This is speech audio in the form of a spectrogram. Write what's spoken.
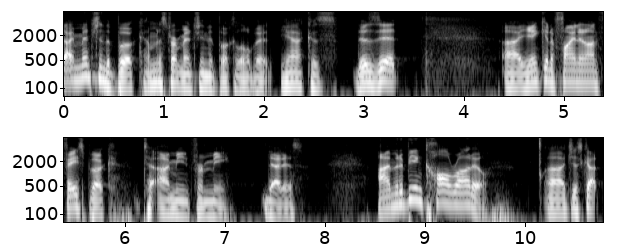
I mentioned the book. I'm to start mentioning the book a little bit. Yeah, because this is it. Uh, you ain't to find it on Facebook. To, I mean, from me, that is. I'm to be in Colorado. Uh, just got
